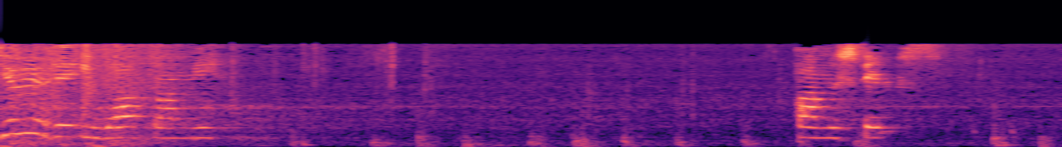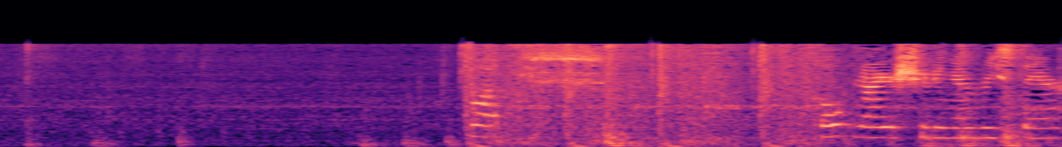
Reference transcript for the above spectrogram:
give you a hint. You walked on me. On the stairs. But oh, now you're shooting every stair.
